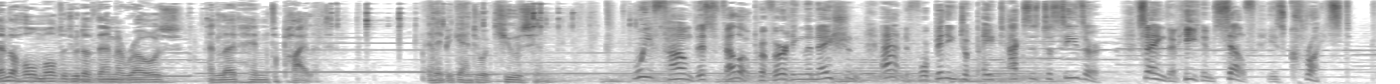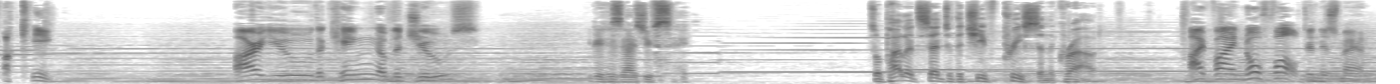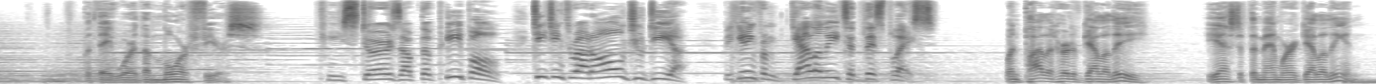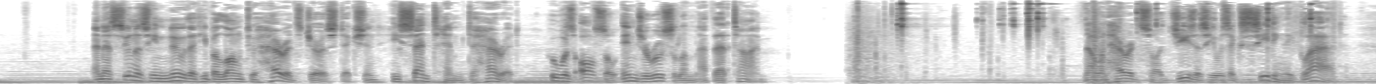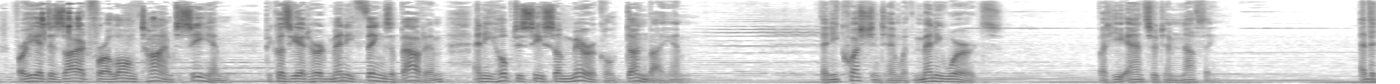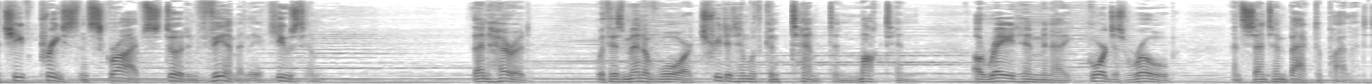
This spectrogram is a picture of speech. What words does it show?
Then the whole multitude of them arose and led him to Pilate. And they began to accuse him. We found this fellow perverting the nation and forbidding to pay taxes to Caesar, saying that he himself is Christ, a king. Are you the king of the Jews? It is as you say. So Pilate said to the chief priests and the crowd, I find no fault in this man. But they were the more fierce. He stirs up the people, teaching throughout all Judea, beginning from Galilee to this place. When Pilate heard of Galilee, he asked if the man were a Galilean. And as soon as he knew that he belonged to Herod's jurisdiction, he sent him to Herod, who was also in Jerusalem at that time. Now when Herod saw Jesus, he was exceedingly glad, for he had desired for a long time to see him, because he had heard many things about him, and he hoped to see some miracle done by him. Then he questioned him with many words, but he answered him nothing. And the chief priests and scribes stood and vehemently accused him. Then Herod, with his men of war, treated him with contempt and mocked him, arrayed him in a gorgeous robe, and sent him back to Pilate.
